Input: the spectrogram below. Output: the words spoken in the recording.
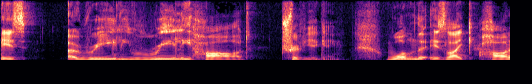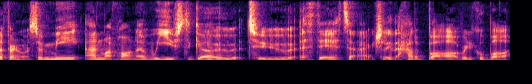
is a really really hard trivia game, one that is like harder for anyone. So me and my partner, we used to go to a theatre actually that had a bar, a really cool bar,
